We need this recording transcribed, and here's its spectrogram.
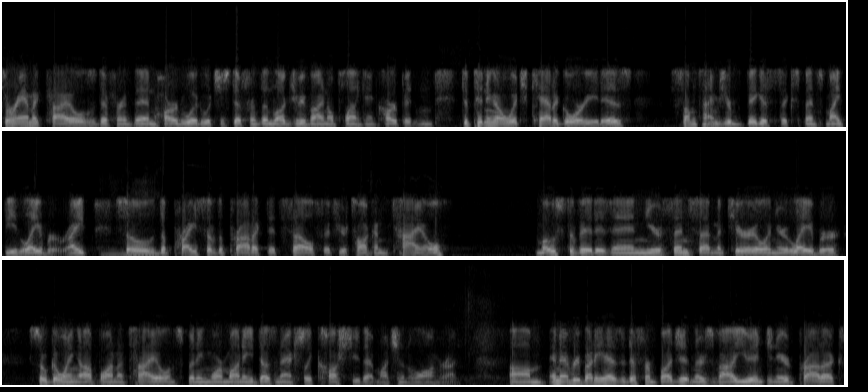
ceramic tile is different than hardwood, which is different than luxury vinyl plank and carpet, and depending on which category it is sometimes your biggest expense might be labor, right? Mm-hmm. So the price of the product itself, if you're talking tile, most of it is in your thin set material and your labor. So going up on a tile and spending more money doesn't actually cost you that much in the long run. Um, and everybody has a different budget, and there's value engineered products,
